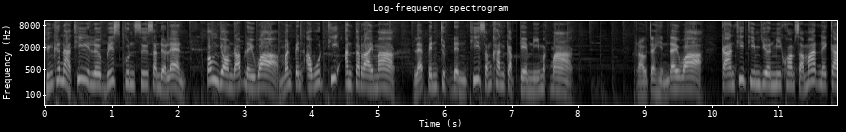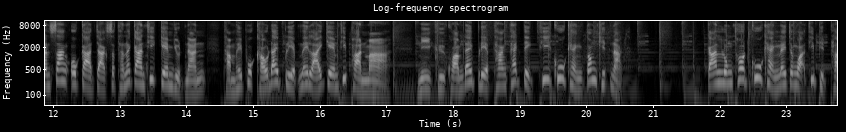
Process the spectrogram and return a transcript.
ถึงขนาดที่เลอบริสกุนซือซันเดอร์แลนด์ต้องยอมรับเลยว่ามันเป็นอาวุธที่อันตรายมาก และเป็นจุดเด่นที่สำคัญกับเกมนี้มากๆ เราจะเห็นได้ว่าการที่ทีมเยือนมีความสามารถในการสร้างโอกาสจากสถานการณ์ที่เกมหยุดนั้นทำให้พวกเขาได้เปรียบในหลายเกมที่ผ่านมา นี่คือความได้เปรียบทางแท็กติกที่คู่แข่งต้องคิดหนัก การลงโทษคู่แข่งในจังหวะที่ผิดพล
